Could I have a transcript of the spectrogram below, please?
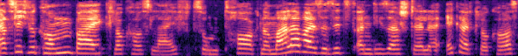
Herzlich willkommen bei Clockhouse Live zum Talk. Normalerweise sitzt an dieser Stelle Eckart Clockhouse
